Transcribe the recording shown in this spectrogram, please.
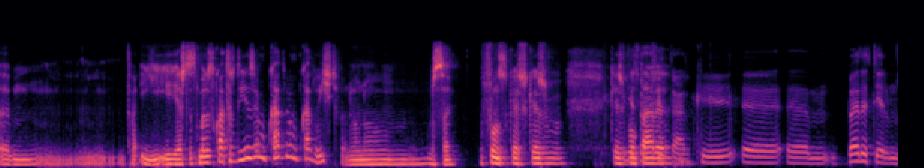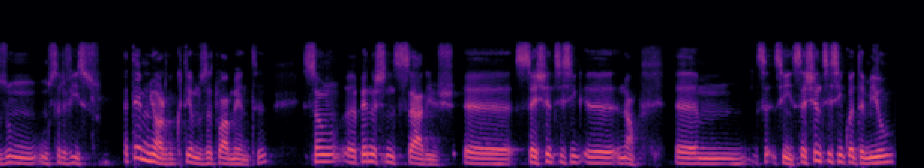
Um, e, e, esta semana de quatro dias é um bocado, é um bocado isto. Pá. Não, não, não sei. Afonso, queres, queres, queres voltar a. que uh, eh, um, para termos um, um serviço até melhor do que temos atualmente, são apenas necessários uh, 605, uh, não, um, sim, 650 mil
